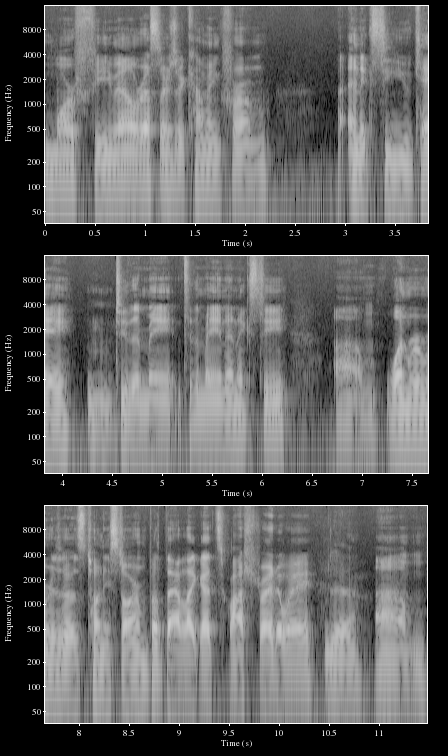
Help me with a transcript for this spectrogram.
more female wrestlers are coming from NXT UK hmm to the main to the main NXT. Um, one rumor is it was Toni Storm, but that like got squashed right away. Yeah. Um,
